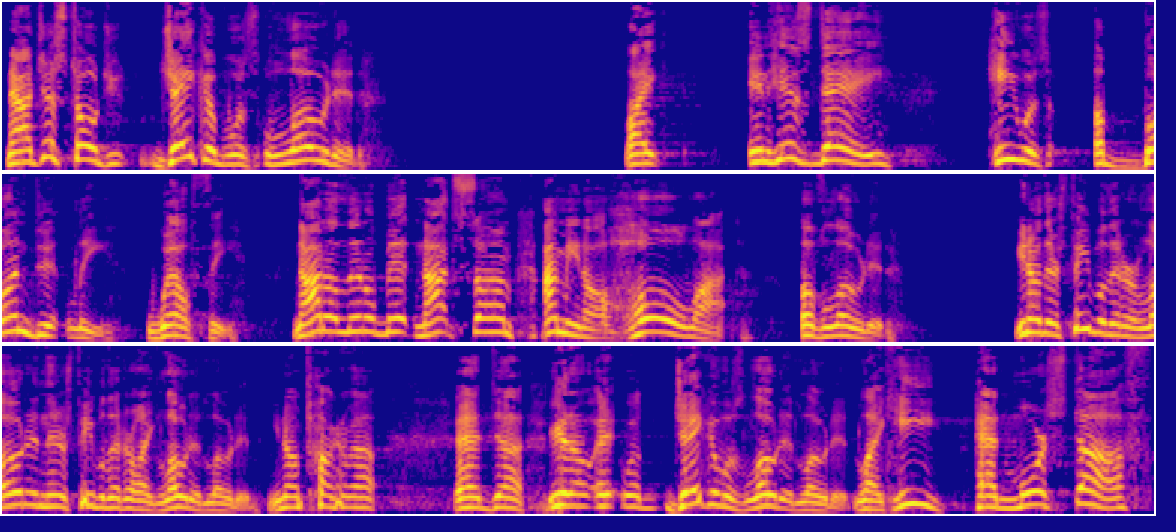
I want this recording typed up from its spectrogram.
Now, I just told you, Jacob was loaded. Like in his day, he was abundantly wealthy. Not a little bit, not some, I mean a whole lot of loaded. You know, there's people that are loaded and there's people that are like loaded, loaded. You know what I'm talking about? And, uh, you know, it, well, Jacob was loaded, loaded. Like he had more stuff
